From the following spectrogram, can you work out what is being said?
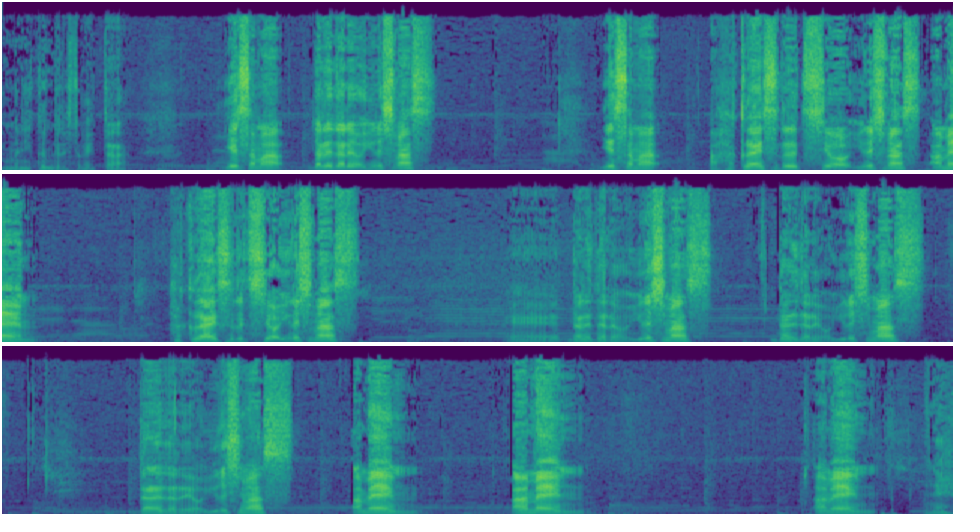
今憎んでる人がいたらイエス様誰々を許します。イエス様迫害する父を許します。アメン。迫害する父を許します、えー、誰々を許します。誰々を許します。誰々を許します。アメン。アメン。アメン。ね。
